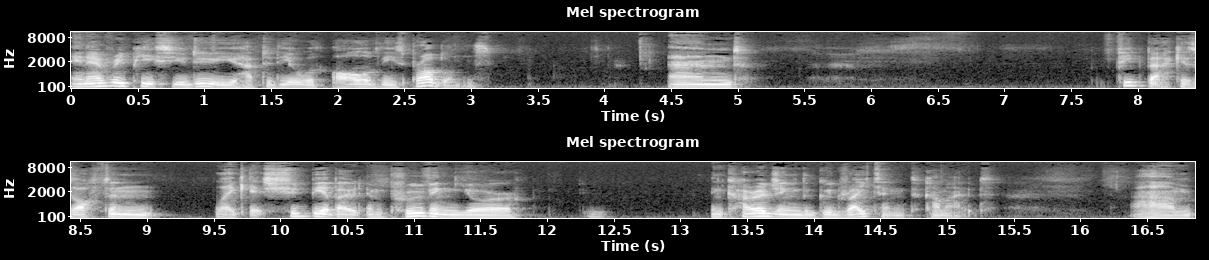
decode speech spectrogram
in every piece you do, you have to deal with all of these problems. And feedback is often like it should be about improving your encouraging the good writing to come out. Um,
